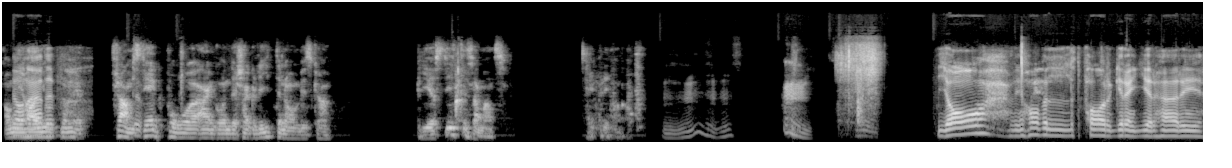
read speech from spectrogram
Om Ja, ni har nej, gjort det- något framsteg på angående chagoliterna om vi ska ge oss dit tillsammans. Säger Prima. Mm. Ja, vi har väl ett par grejer här i,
